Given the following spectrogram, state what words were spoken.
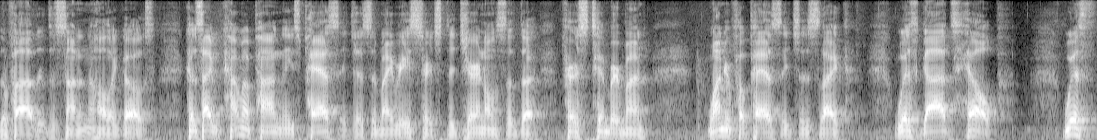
the Father, the Son, and the Holy Ghost. Because I've come upon these passages in my research, the journals of the first timberman, wonderful passages like, with God's help, with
